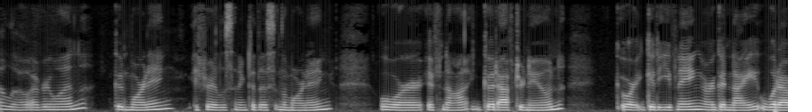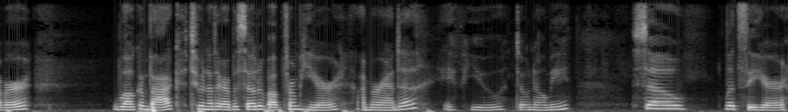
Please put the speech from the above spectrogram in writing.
Hello, everyone. Good morning if you're listening to this in the morning, or if not, good afternoon, or good evening, or good night, whatever. Welcome back to another episode of Up From Here. I'm Miranda, if you don't know me. So, let's see here.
